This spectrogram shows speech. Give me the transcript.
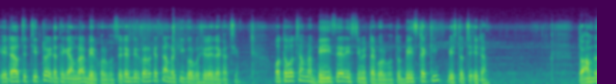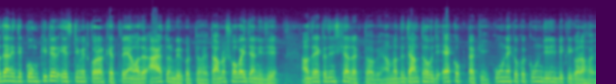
এটা হচ্ছে চিত্র, এটা থেকে আমরা বের করব। সো এটা বের করার ক্ষেত্রে আমরা কী করব সেটাই দেখাচ্ছি। অথবা হচ্ছে আমরা বেসের এস্টিমেটটা করব। তো বেসটা কী? বেসটা হচ্ছে এটা। তো আমরা জানি যে কংক্রিটের এস্টিমেট করার ক্ষেত্রে আমাদের আয়তন বের করতে হয়। তো আমরা সবাই জানি যে আমাদের একটা জিনিস খেয়াল রাখতে হবে। আমাদের জানতে হবে যে এককটা কি? কোন এককে কোন জিনিস বিক্রি করা হয়?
